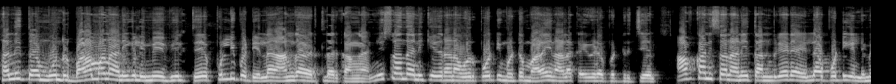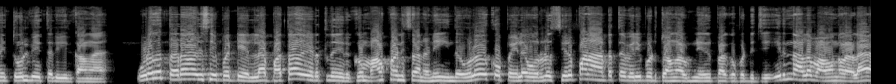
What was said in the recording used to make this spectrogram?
சந்தித்த மூன்று பலமான அணிகளையுமே வீழ்த்து புள்ளிப்பட்டியல நான்காவது இடத்துல இருக்காங்க. நியூசிலாந்து அணிக்கு எதிரான ஒரு போட்டி மட்டும் மழையினால கைவிடப்பட்டுருச்சு. ஆப்கானிஸ்தான் அணி தான் விளையாட எல்லா போட்டிகளிலுமே தோல்வியை தழுவியிருக்காங்க. உலக தரவரிசை பட்டியலில் பத்தாவது இடத்துல இருக்கும் ஆப்கானிஸ்தான் அணி இந்த உலகக்கோப்பையில ஒரு சிறப்பான ஆட்டத்தை வெளிப்படுத்துவாங்க அப்படின்னு எதிர்பார்க்கப்பட்டுச்சு. இருந்தாலும் அவங்களால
